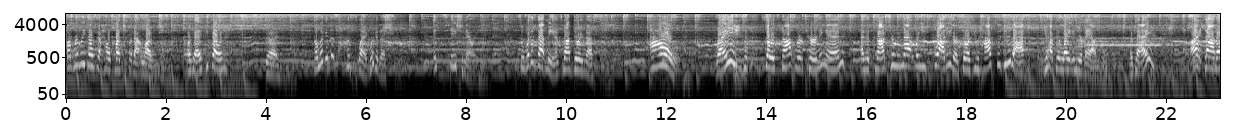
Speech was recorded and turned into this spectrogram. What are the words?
but really doesn't help much for that lunge. Okay, keep going. Good. Now look at this, this leg, look at this. It's stationary. So what does that mean? It's not doing this. Ow! Right? So it's not turning in, and it's not doing that when you squat either. So if you have to do that, you have to lighten your band. Okay? All right, Donna.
